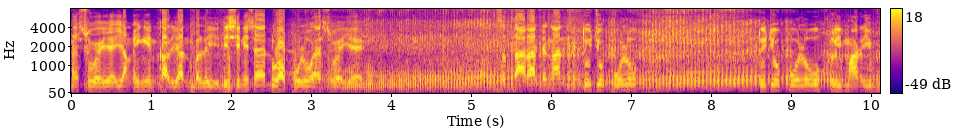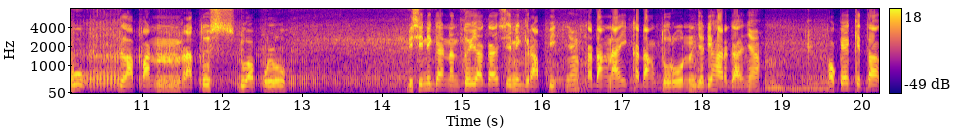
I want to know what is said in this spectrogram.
SWY yang ingin kalian beli. Di sini saya 20 SWY setara dengan 70 75.820 di sini gak nentu ya guys ini grafiknya kadang naik kadang turun jadi harganya Oke kita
